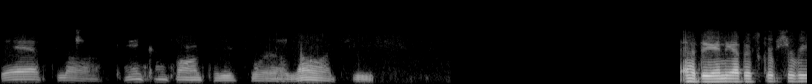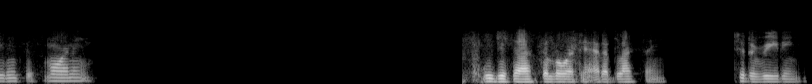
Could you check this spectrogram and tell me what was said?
Yes, Lord. Can't conform to this world, Lord Jesus. Are there any other scripture readings this morning? We just ask the Lord to add a blessing to the reading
